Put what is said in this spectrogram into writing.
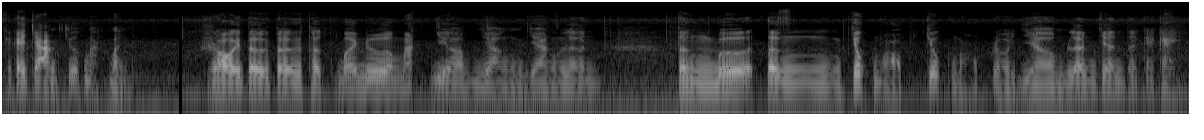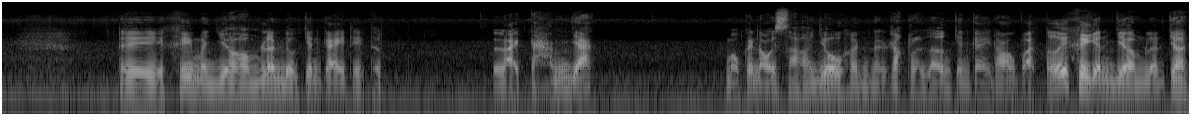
cái cây chàm trước mặt mình. Rồi từ từ thực mới đưa mắt dòm dần dần lên. Từng bữa, từng chút một chút một rồi dòm lên trên tới cái cây. Thì khi mà dòm lên được trên cây thì thực lại cảm giác một cái nỗi sợ vô hình nó rất là lớn trên cây đó và tới khi anh dòm lên trên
